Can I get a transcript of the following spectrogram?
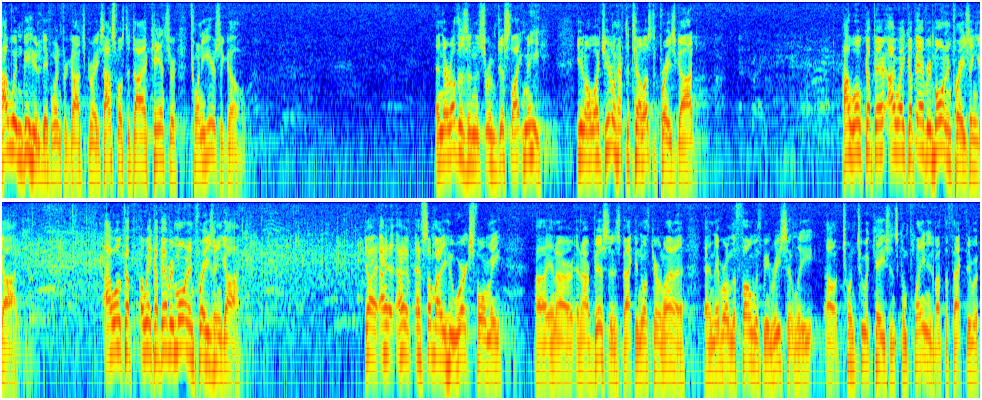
I wouldn't be here today if it wasn't for God's grace. I was supposed to die of cancer 20 years ago. And there are others in this room just like me. You know what? You don't have to tell us to praise God. I woke up, I wake up every morning praising God. I woke up, I wake up every morning praising God. You know, I, I have somebody who works for me uh, in, our, in our business back in North Carolina, and they were on the phone with me recently uh, on two occasions complaining about the fact they were,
